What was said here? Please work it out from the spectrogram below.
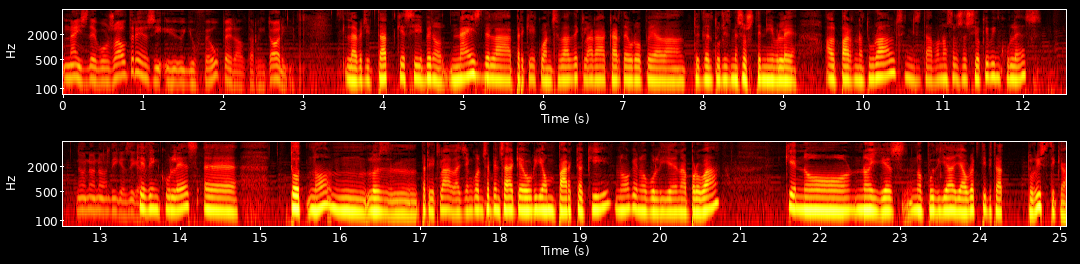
naix de vosaltres i, i, i ho feu per al territori. La veritat que sí, bueno, naix de la, perquè quan se va declarar Carta Europea de- del Turisme Sostenible al Parc Natural se necessitava una associació que vinculés No, no, no, digues, digues. que vinculés eh, tot, no? Mm, Los, perquè clar, la gent quan se pensava que hi hauria un parc aquí, no? que no volien aprovar, que no, no, hi hagués, no podia hi haure activitat turística.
